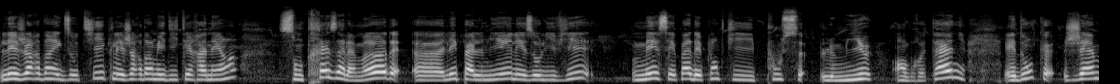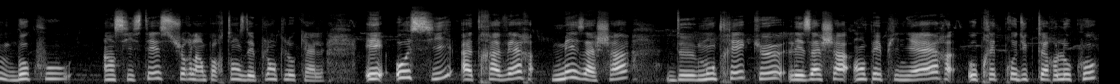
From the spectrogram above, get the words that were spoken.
les jardins exotiques, les jardins méditerranéens sont très à la mode, euh, les palmiers, les oliviers, mais ce pas des plantes qui poussent le mieux en Bretagne. Et donc j'aime beaucoup insister sur l'importance des plantes locales. Et aussi, à travers mes achats, de montrer que les achats en pépinière auprès de producteurs locaux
